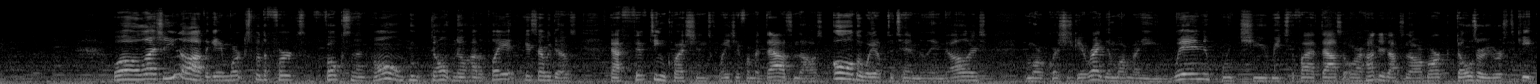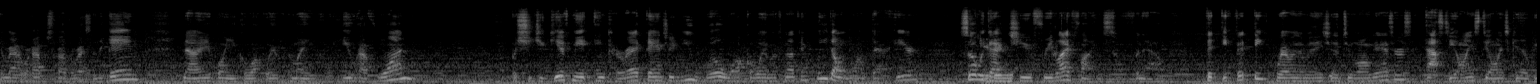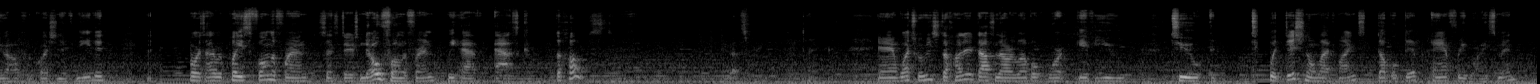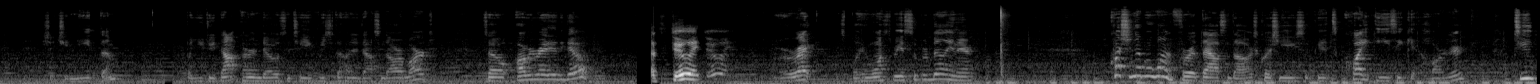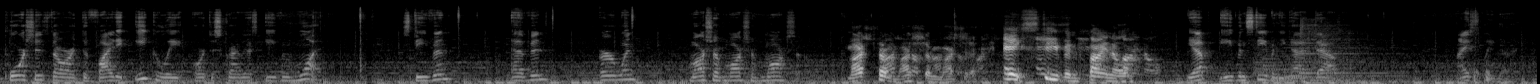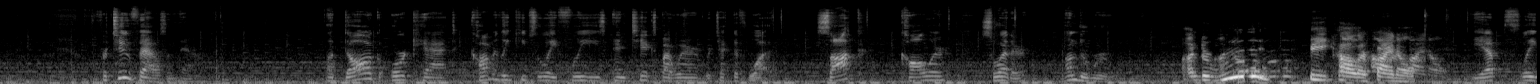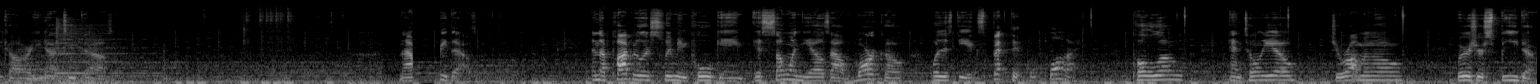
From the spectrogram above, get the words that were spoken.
Well, Elijah, you know how the game works. For the first folks at home who don't know how to play it, here's how it goes. Got 15 questions, ranging from $1,000 all the way up to $10 million. The more questions you get right, the more money you win. Once you reach the 5,000 or $100,000 mark, those are yours to keep no matter what happens throughout the rest of the game. Now, at any point, you can walk away with the money you have won. But should you give me an incorrect answer, you will walk away with nothing. We don't want that here. So we got you free lifelines for now. 50-50, rare elimination of two long answers. Ask the audience. The audience can help you out with a question if needed. Of course, I replaced phone a friend. Since there's no phone a friend, we have ask the host. That's right. And once we reach the hundred thousand dollar level, we'll give you two, two additional lifelines, double dip and free wise men, should you need them. But you do not earn those until you reach the hundred thousand dollar mark. So, are we ready to go? Let's do it. Do it. All right, let's play Who Wants to Be a Super Billionaire. Question number one for a thousand dollars. Question usually gets quite easy, get harder. Two portions that are divided equally or described as even what? Stephen, Evan, Erwin, Marsha, Marsha, Marsha. Marsha, Marsha, Marsha. Hey, Steven, final. Yep, even Stephen, you got it down. Nicely done. For two thousand now. A dog or cat commonly keeps away fleas and ticks by wearing protective what? Sock, collar, sweater, underoos. Under Roo B collar final. Yep, flea collar, you got 2,000. Now 3,000. In a popular swimming pool game, if someone yells out Marco, what is the expected reply? Polo, Antonio, Geronimo, where's your Speedo?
